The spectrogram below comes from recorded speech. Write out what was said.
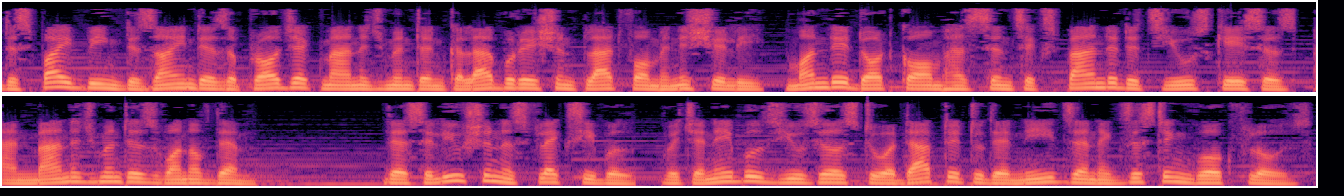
Despite being designed as a project management and collaboration platform initially, Monday.com has since expanded its use cases, and management is one of them. Their solution is flexible, which enables users to adapt it to their needs and existing workflows.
